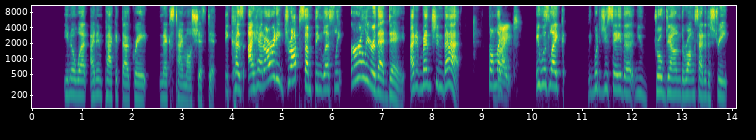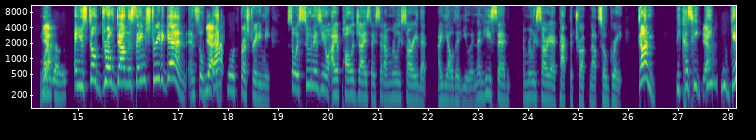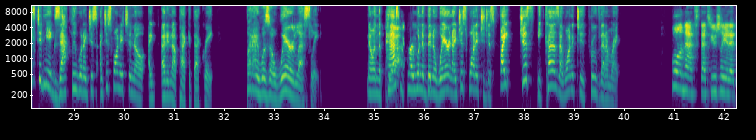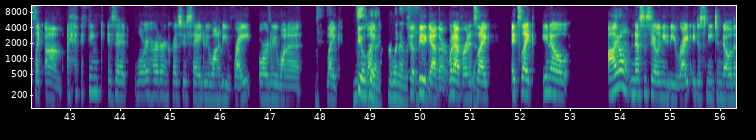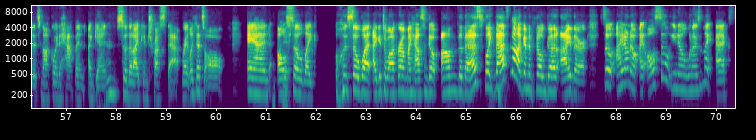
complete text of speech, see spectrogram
you know what, I didn't pack it that great. Next time I'll shift it. Because I had already dropped something, Lesley, earlier that day. I didn't mention that. So I'm like, right. it was like, what did you say that you drove down the wrong side of the street one Yeah. way and you still drove down the same street again? And so Yeah. that was frustrating me. So as soon as, you know, I apologized, I said, I'm really sorry that I yelled at you. And then he said, I'm really sorry I packed the truck not so great. Done. Because he Yeah. gave he gifted me exactly what I just I just wanted to know. I, I did not pack it that great. But I was aware, Lesley. Now in the past, Yeah. I probably wouldn't have been aware, and I just wanted to just fight just because I wanted to prove that I'm right. Well, and that's that's usually it. It's like um, I, I think is it Lori Harder and Chris who say, do we want to be right or do we want to like Feel like good or whatever. feel, be together, whatever? And it's Yeah. like it's like you know, I don't necessarily need to be right. I just need to know that it's not going to happen again, so that I can trust that, right? Like that's all. And also like. So what? I get to walk around my house and go, I'm the best. Like that's not going to feel good either. So I don't know. I also, you know, when I was with my ex,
